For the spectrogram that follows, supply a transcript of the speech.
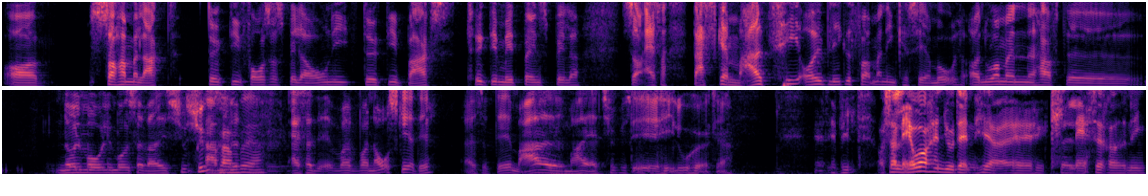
og så har man lagt dygtige forsvarsspillere oveni, dygtige backs, dygtige midtbanespillere. Så altså, der skal meget til i øjeblikket, før man inkasserer mål. Og nu har man haft øh, 0 mål imod sig været i syv, syv kampe. kampe ja. Altså, hvornår sker det? Altså, det er meget, meget atypisk. Det er helt uhørt, ja. Ja, det er vildt. Og så laver han jo den her øh, klasseredning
